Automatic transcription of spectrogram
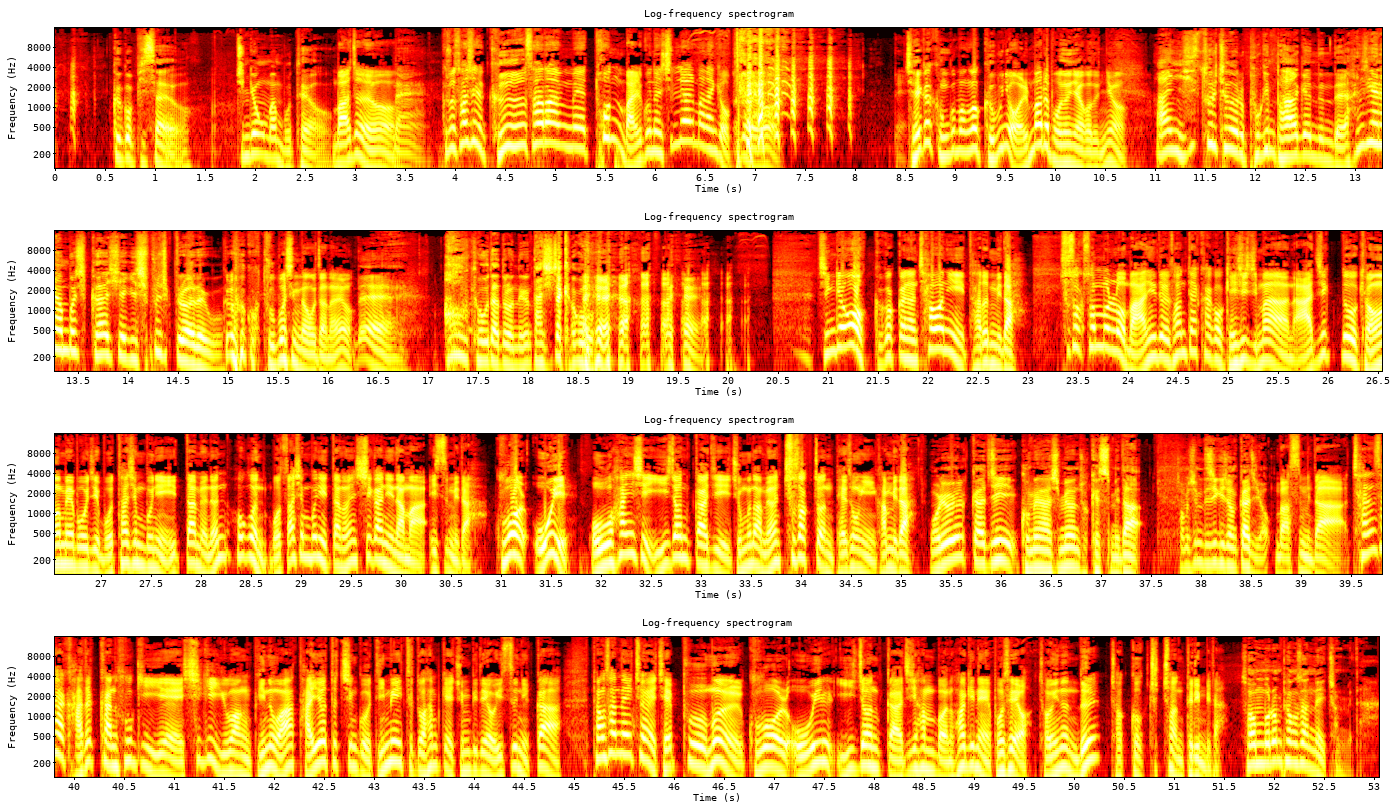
그거 비싸요. 진경만 못해요. 맞아요. 네. 그리고 사실 그 사람의 톤 말고는 신뢰할 만한 게 없어요. 네. 제가 궁금한 건 그분이 얼마를 버느냐거든요. 아니, 히스토리 채널을 보긴 봐야겠는데, 한 시간에 한 번씩 그 아저씨 얘기 10분씩 들어야 되고. 그리고 꼭 두 번씩 나오잖아요. 네. 아우, 겨우 다 들었네. 그럼 다시 시작하고. 네. 진경옥 그것과는 차원이 다릅니다. 추석 선물로 많이들 선택하고 계시지만 아직도 경험해보지 못하신 분이 있다면은 혹은 못 사신 분이 있다면 시간이 남아 있습니다. 9월 5일 오후 1시 이전까지 주문하면 추석 전 배송이 갑니다. 월요일까지 구매하시면 좋겠습니다. 점심 드시기 전까지요. 맞습니다. 찬사 가득한 후기에 식이 유황 비누와 다이어트 친구 디메이트도 함께 준비되어 있으니까 평산네이처의 제품을 9월 5일 이전까지 한번 확인해 보세요. 저희는 늘 적극 추천드립니다. 선물은 평산네이처입니다.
